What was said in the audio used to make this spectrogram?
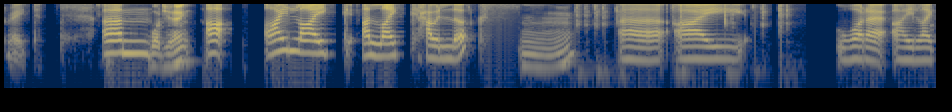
Great. Um, what do you think? I I like I like how it looks. Mm. Uh, I what I I like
